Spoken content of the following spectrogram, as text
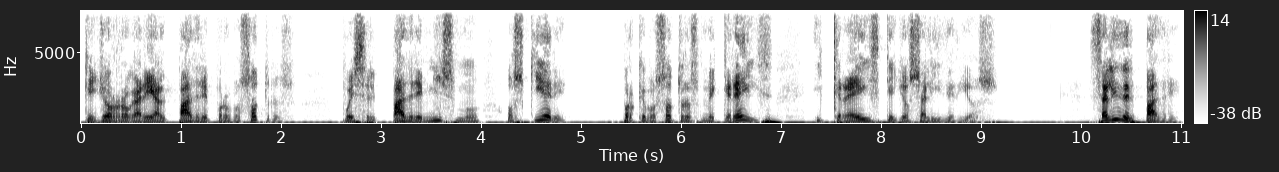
que yo rogaré al Padre por vosotros, pues el Padre mismo os quiere, porque vosotros me queréis y creéis que yo salí de Dios. Salí del Padre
